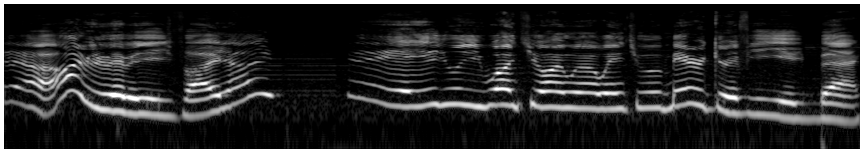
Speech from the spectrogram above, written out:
Yeah, I remember this photo. Yeah, this was one time when I went to America a few years back.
